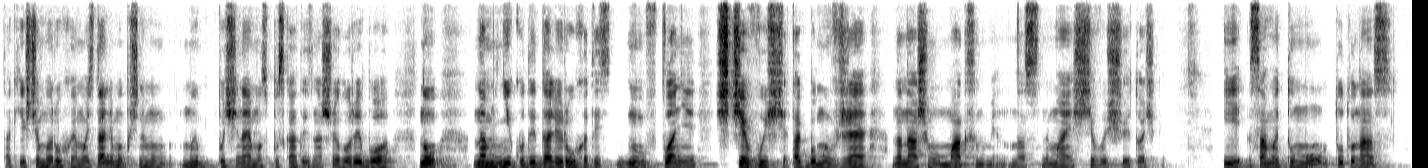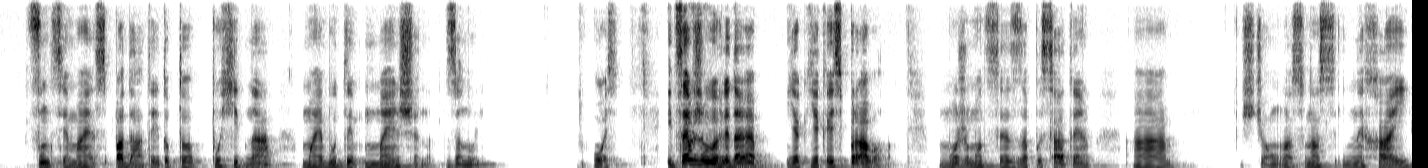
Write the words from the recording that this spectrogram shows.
Так, якщо ми рухаємось далі, ми почнемо, ми починаємо спускатись з нашої гори, бо ну, нам нікуди далі рухатись, ну, в плані ще вище, так, бо ми вже на нашому максимумі, у нас немає ще вищої точки. І саме тому тут у нас функція має спадати, тобто похідна має бути менше за нуль. Ось. І це вже виглядає як якесь правило. Можемо це записати. Що у нас у нас нехай,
